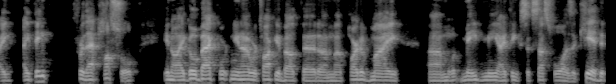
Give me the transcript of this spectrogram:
I I think for that hustle, you know, I go back. Courtney and I were talking about that. Um, part of my um, what made me, I think, successful as a kid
